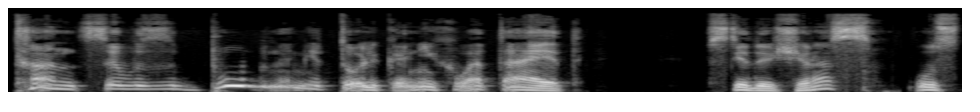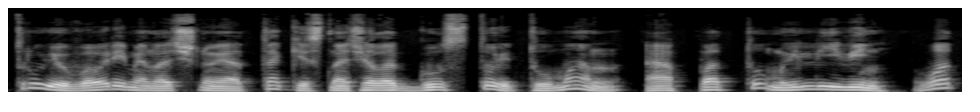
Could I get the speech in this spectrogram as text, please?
танцев с бубнами только не хватает. В следующий раз устрою во время ночной атаки сначала густой туман, а потом и ливень. Вот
